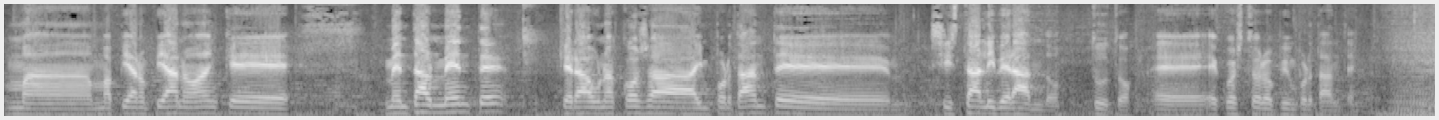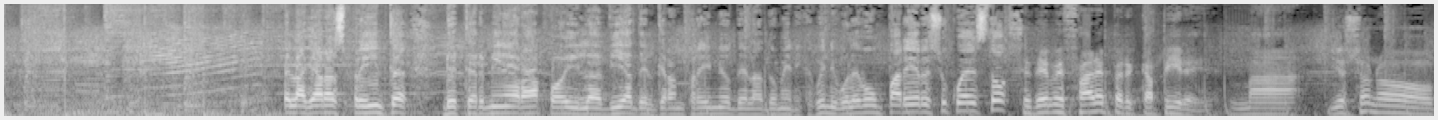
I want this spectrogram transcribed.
ma, ma piano piano anche mentalmente, che era una cosa importante, si sta liberando tutto e, e questo è lo più importante. La gara sprint determinerà poi il via del Gran Premio della domenica, quindi volevo un parere su questo. Si deve fare per capire, ma io sono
